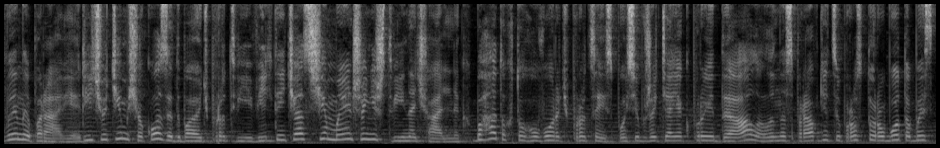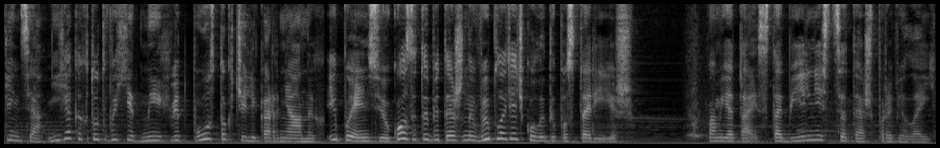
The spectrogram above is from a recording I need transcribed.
Ви не праві. Річ у тім, що кози дбають про твій вільний час ще менше, ніж твій начальник. Багато хто говорить про цей спосіб життя як про ідеал, але насправді це просто робота без кінця. Ніяких тут вихідних, відпусток чи лікарняних. І пенсію кози тобі теж не виплатять, коли ти постарієш. Пам'ятай, стабільність це теж привілей.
